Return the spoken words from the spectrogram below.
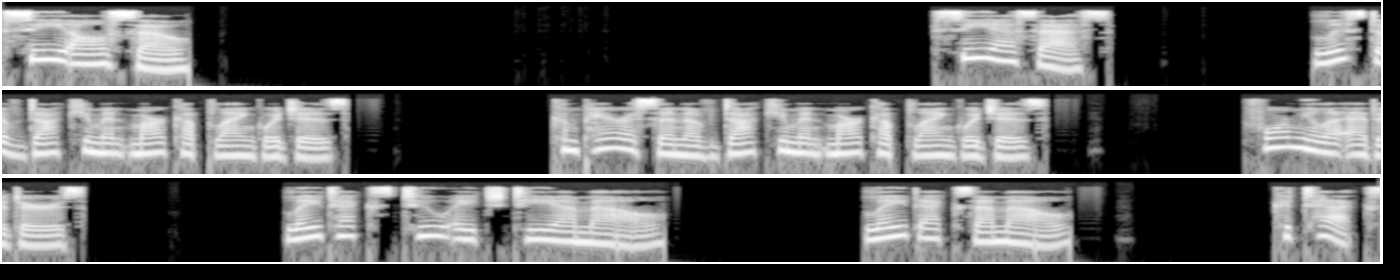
See also CSS List of document markup languages. Comparison of document markup languages. Formula editors LaTeX 2 HTML LateXML Katex,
